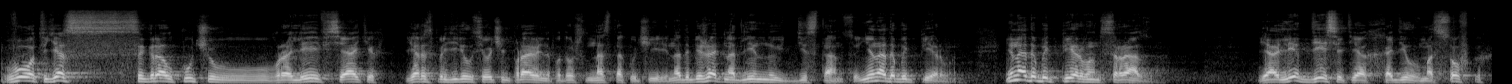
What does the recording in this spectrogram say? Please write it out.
Вот, я сыграл кучу ролей всяких. Я распределился очень правильно, потому что нас так учили. Надо бежать на длинную дистанцию. Не надо быть первым. Не надо быть первым сразу – я лет 10 я ходил в массовках.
